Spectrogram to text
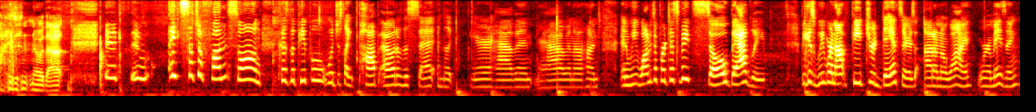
I didn't know that. it's it, it's such a fun song because the people would just like pop out of the set and be like, "You're having you're having a hunch," and we wanted to participate so badly because we were not featured dancers. I don't know why. We're amazing,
